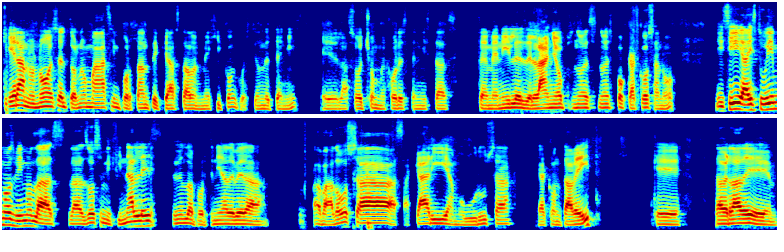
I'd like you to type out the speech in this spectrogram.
Quieran o no, es el torneo más importante que ha estado en México en cuestión de tenis. Eh, las ocho mejores tenistas femeniles del año, pues no es, no es poca cosa, ¿no? Y sí, ahí estuvimos, vimos las, las dos semifinales, tuvimos la oportunidad de ver a, a Badosa, a Sakari, a Muguruza y a Contaveit, que la verdad eh,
